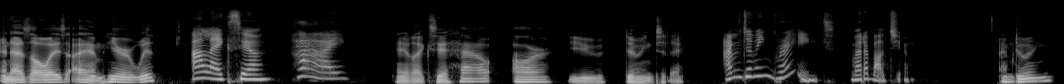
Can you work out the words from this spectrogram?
and as always, I am here with. Alexia. Hi. Hey, Alexia, how are you doing today? I'm doing great. What about you? I'm doing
